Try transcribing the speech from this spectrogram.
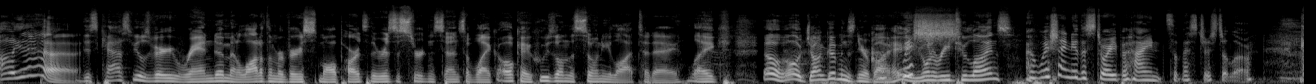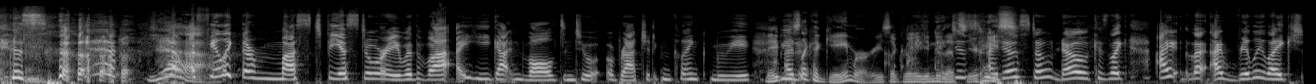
oh yeah. this cast feels very random and a lot of them are very small parts. There is a certain sense of like okay who's on the sony lot today? Like oh oh john goodman's nearby. I hey wish- you want to read two lines? I wish I knew the story behind Sylvester Stallone, because yeah. I feel like there must be a story with why he got involved into a Ratchet and Clank movie. maybe he's like a gamer. He's like really into I that just, series. I just don't know because like I I really liked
